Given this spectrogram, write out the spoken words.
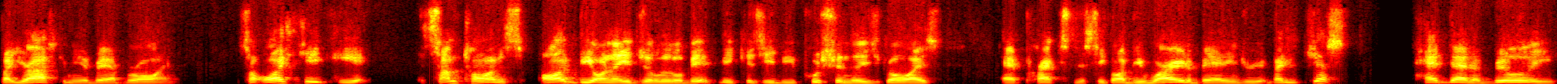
But you're asking me about Brian. So I think he sometimes I'd be on edge a little bit because he'd be pushing these guys at practice. I'd be worried about injury, but he just had that ability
